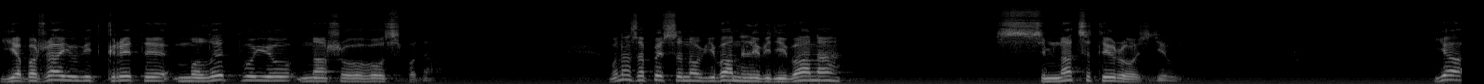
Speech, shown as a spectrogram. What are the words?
я бажаю відкрити молитвою нашого Господа. Вона записана в Євангелії від Івана, 17 розділ. Я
